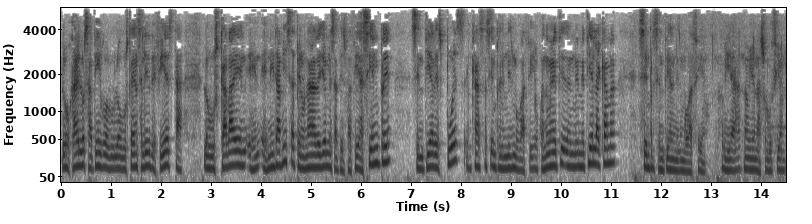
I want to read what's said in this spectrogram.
lo buscaba en los amigos, lo buscaba en salir de fiesta, lo buscaba en, ir a misa, pero nada de ello me satisfacía. Siempre sentía después en casa siempre el mismo vacío. Cuando me metía en la cama siempre sentía el mismo vacío. Había, no había una solución.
